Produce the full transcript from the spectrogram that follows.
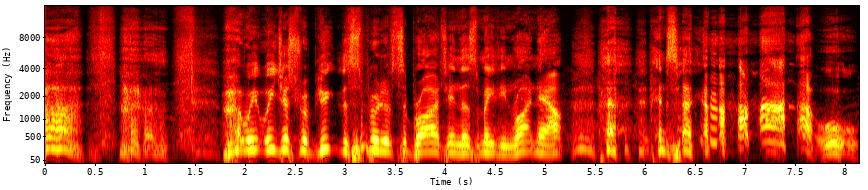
Ah. we, we just rebuke the spirit of sobriety in this meeting right now and say, oh.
